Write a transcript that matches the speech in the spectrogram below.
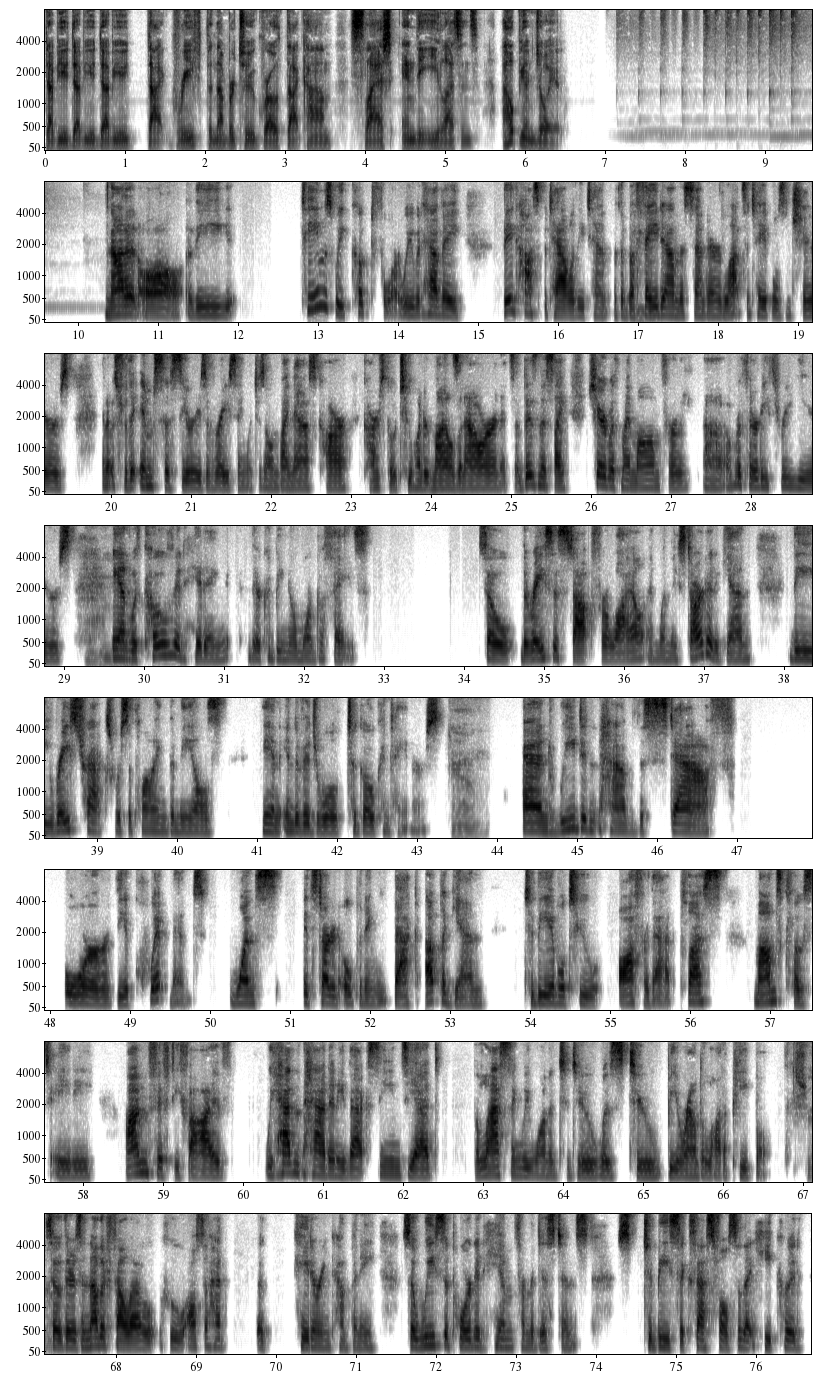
www.grief, the number two growth.com slash NDE lessons. I hope you enjoy it. Not at all. The teams we cooked for, we would have a big hospitality tent with a buffet mm-hmm. down the center, lots of tables and chairs and it was for the IMSA series of racing, which is owned by NASCAR. Cars go 200 miles an hour, and it's a business I shared with my mom for uh, over 33 years. Mm-hmm. And with COVID hitting, there could be no more buffets. So the races stopped for a while, and when they started again, the racetracks were supplying the meals in individual to go containers. And we didn't have the staff or the equipment once it started opening back up again to be able to offer that. Plus, mom's close to 80, I'm 55. We hadn't had any vaccines yet. The last thing we wanted to do was to be around a lot of people. Sure. So there's another fellow who also had a catering company. So we supported him from a distance to be successful so that he could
